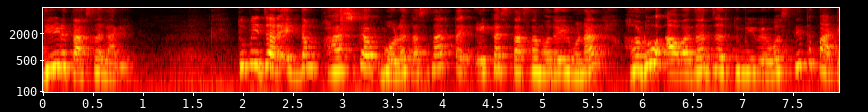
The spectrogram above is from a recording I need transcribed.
दीड तास लागेल. तुम्ही जर एकदम फास्ट बोलत असणार तर एकच तासामध्ये होणार. हळू आवाजात जर तुम्ही व्यवस्थित पाठ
